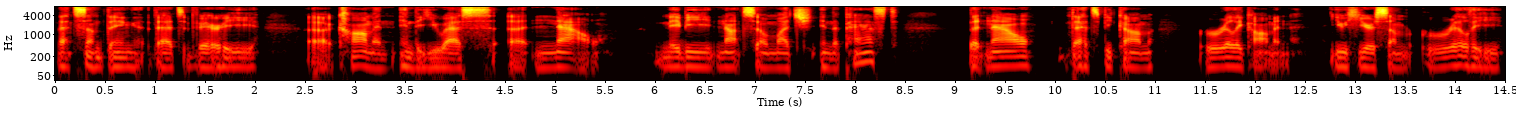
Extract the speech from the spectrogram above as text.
That's something that's very uh, common in the US uh, now. Maybe not so much in the past, but now that's become really common. You hear some really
